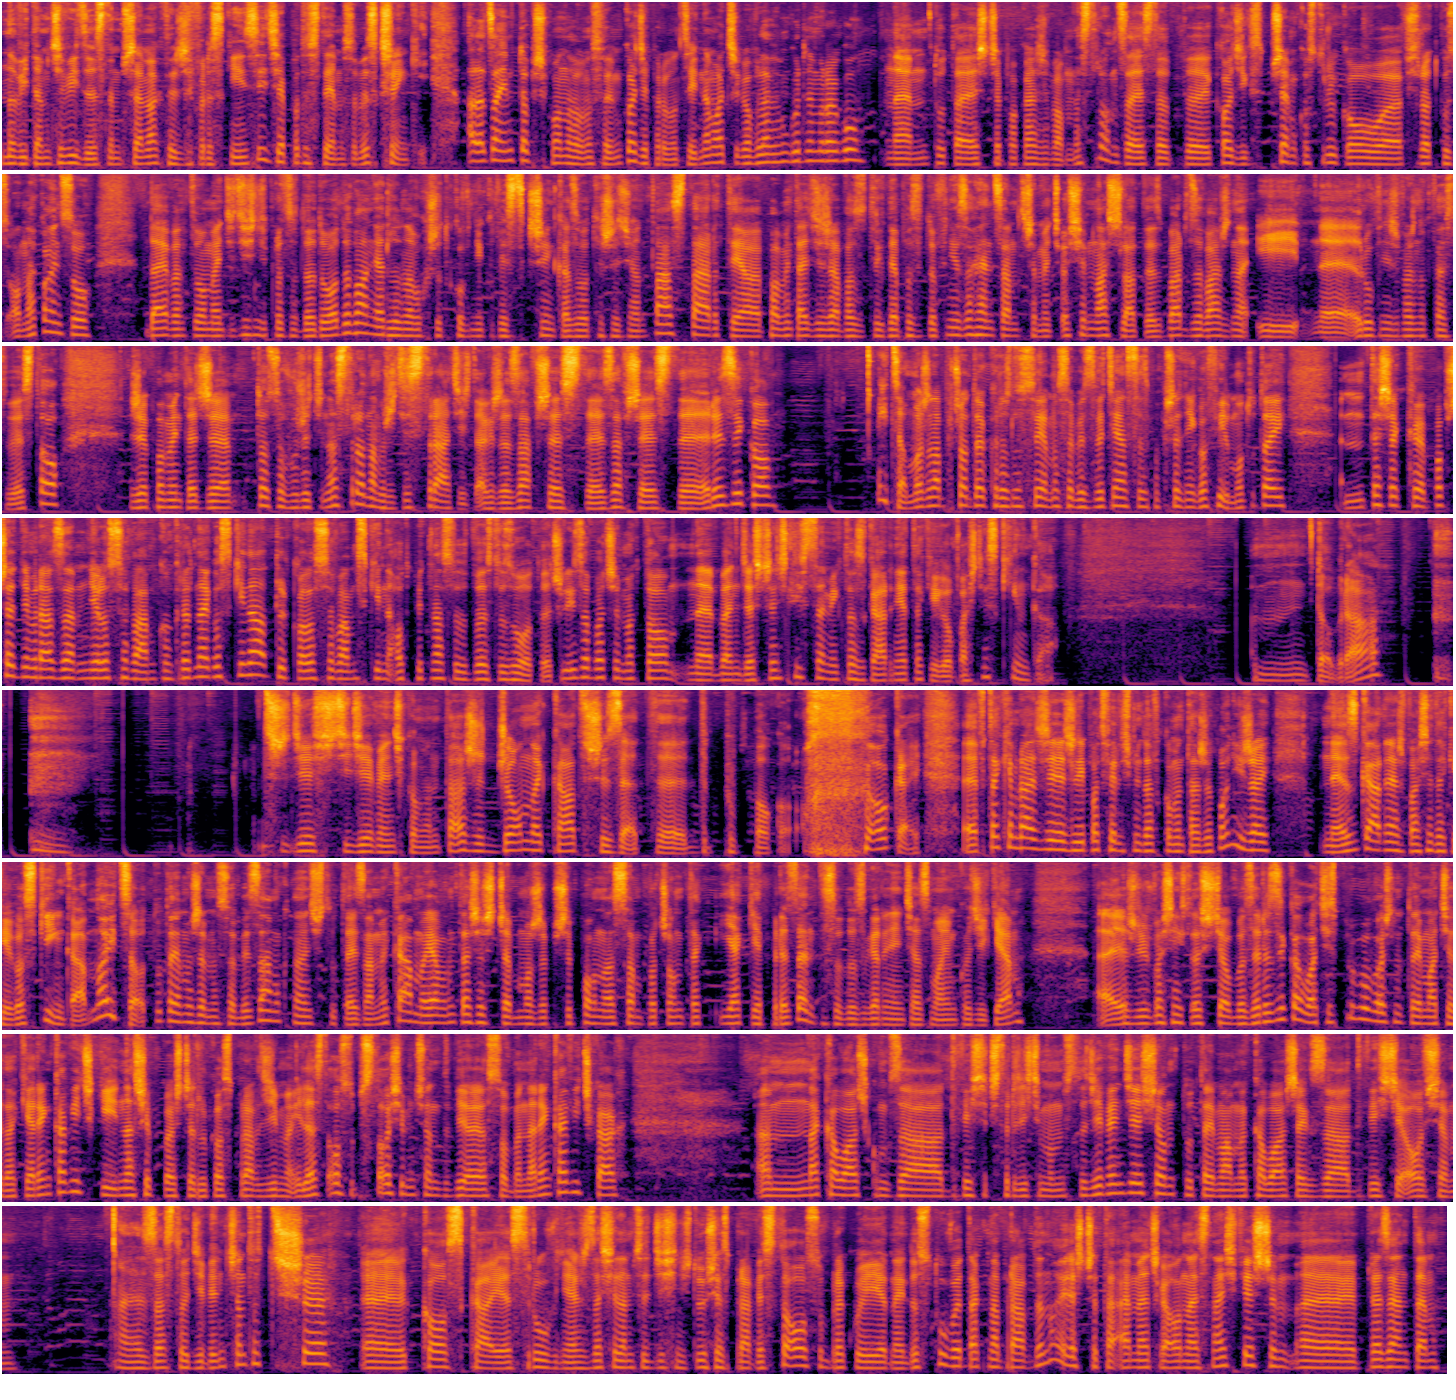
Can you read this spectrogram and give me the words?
No witam Cię, widzę, jestem Przemek, to GeForce Skins i dzisiaj potestujemy sobie skrzynki. Ale zanim to przypomnę Wam o swoim kodzie promocyjnym, macie go w lewym górnym rogu. Tutaj jeszcze pokażę Wam na stronce, jest to e, kodzik z Przemko z trójką e, w środku z O na końcu. Daję Wam w tym momencie 10% do doładowania, dla nowych użytkowników jest skrzynka złoty 60 na start. Ja pamiętajcie, że ja Was do tych depozytów nie zachęcam, trzeba mieć 18 lat, to jest bardzo ważne i e, również ważną kwestią jest to, żeby pamiętać, że to co włożycie na stronę możecie stracić, także zawsze jest, zawsze jest ryzyko. I co, może na początek rozlosujemy sobie zwycięzcę z poprzedniego filmu. Tutaj mm, też jak poprzednim razem nie losowałem konkretnego skina, tylko losowałem skina od 15 do 20 zł, czyli zobaczymy kto e, będzie szczęśliwcem i kto zgarnie takiego właśnie skinka. Mm, Dobra. 39 komentarzy. Johnny K3Z. e, d- p- Poko. Okej. E, W takim razie, jeżeli potwierdzimy to w komentarzu poniżej, e, zgarniasz właśnie takiego skinka. No i co? Tutaj możemy sobie zamknąć, tutaj zamykamy. Ja wam też jeszcze może przypomnę na sam początek, jakie prezenty są do zgarnięcia z moim kodzikiem. E, Jeżeli właśnie ktoś chciałby zaryzykować i spróbować, no tutaj macie takie rękawiczki. Na szybko jeszcze tylko sprawdzimy, ile jest osób. 182 osoby na rękawiczkach. Na kałaszku za 240 mamy 190, tutaj mamy kałaszek za 208 e, za 193, e, koska jest również za 710, tu jest prawie 100 osób, brakuje jednej do 100 tak naprawdę, no i jeszcze ta emeczka, ona jest najświeższym e, prezentem,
